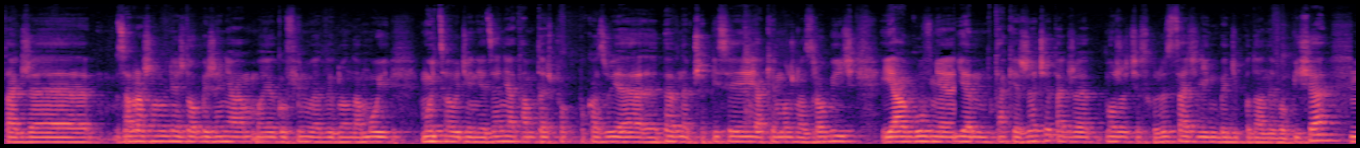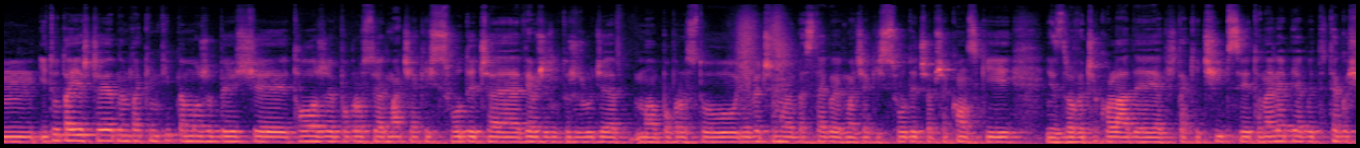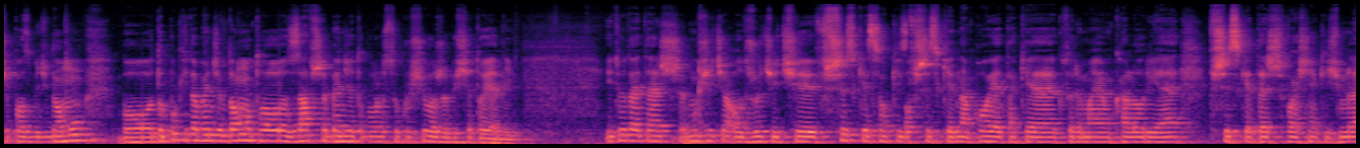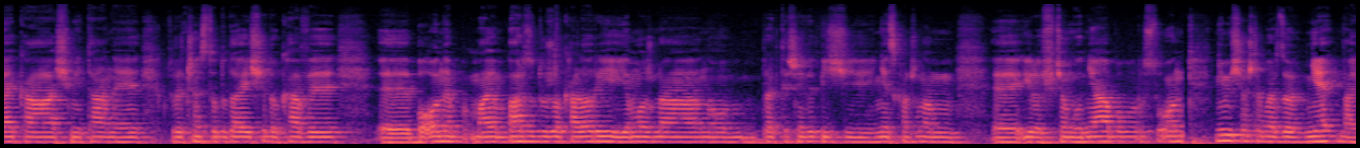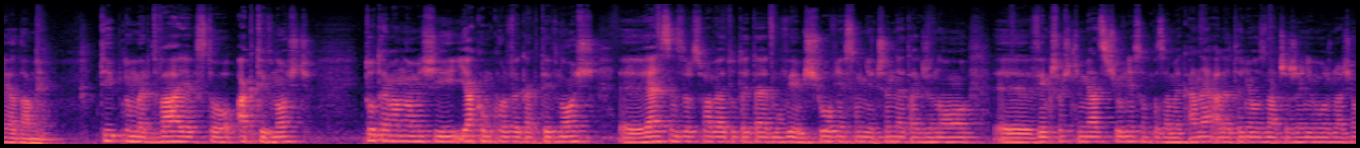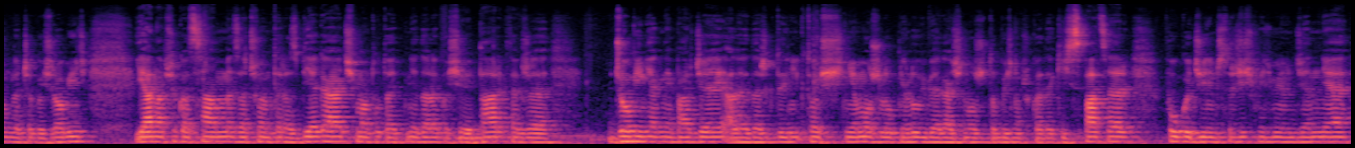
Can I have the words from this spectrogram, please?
Także zapraszam również do obejrzenia mojego filmu, jak wygląda mój, mój cały dzień jedzenia. Tam też po- pokazuję e, pewne przepisy, jakie można zrobić. Ja głównie jem takie rzeczy, także możecie skorzystać. Link będzie podany w opisie. Mm, I tutaj jeszcze jednym takim tipem może być e, to, że po prostu jak macie jakieś słodycze, wiem, że niektórzy ludzie ma, po prostu nie wytrzymują bez tego, jak macie jakieś słodycze, przekąski, niezdrowe czekolady, jakieś takie chipsy, to najlepiej jakby tego się pozbyć w domu, bo dopóki to będzie w domu, to zawsze będzie to po prostu kusiło, żebyście to jedli. I tutaj też musicie odrzucić y, wszystkie soki, wszystkie napoje takie, które mają kalorie, wszystkie też właśnie jakieś mleka, śmietany, które często dodaje się do kawy, y, bo one mają bardzo dużo kalorii i je można no, praktycznie wypić nieskończoną y, ilość w ciągu dnia, bo po prostu on, nimi się aż tak bardzo nie najadamy. Tip numer dwa jest to aktywność. Tutaj mam na myśli jakąkolwiek aktywność. Y, Ja jestem z Wrocławia, tutaj tak jak mówiłem, siłownie są nieczynne, także no, y, w większości miast siłownie są pozamykane, ale to nie oznacza, że nie można ciągle czegoś robić. Ja na przykład sam zacząłem teraz biegać, mam tutaj niedaleko siebie park, także jogging jak najbardziej, ale też gdy ktoś nie może lub nie lubi biegać, może to być na przykład jakiś spacer, pół godziny, 45 minut dziennie,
